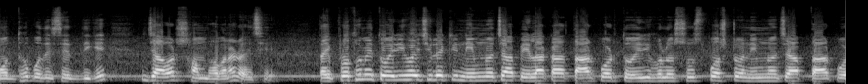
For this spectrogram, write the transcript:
মধ্যপ্রদেশের দিকে যাওয়ার সম্ভাবনা রয়েছে। তাই প্রথমে তৈরি হয়েছিল একটি নিম্নচাপ এলাকা, তারপর তৈরি হলো সুস্পষ্ট নিম্নচাপ, তারপর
